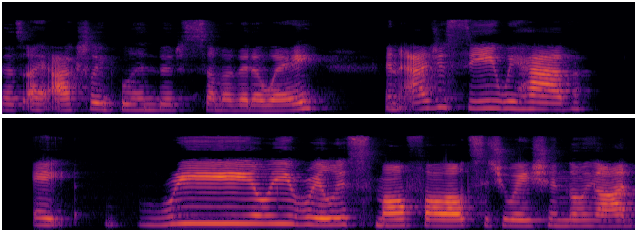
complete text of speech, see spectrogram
because I actually blended some of it away. And as you see, we have a really, really small fallout situation going on.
